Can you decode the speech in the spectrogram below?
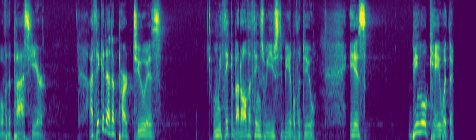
over the past year. I think another part too is when we think about all the things we used to be able to do, is being okay with the,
